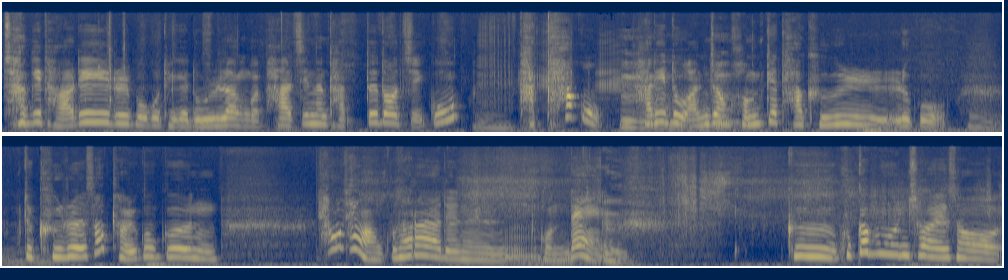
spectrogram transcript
자기 다리를 보고 되게 놀란 거예요. 바지는 다 뜯어지고 음. 다 타고 음. 다리도 완전 음. 검게 다 그르고. 음. 근데 그래서 결국은 평생 안고 살아야 되는 건데 음. 그 국가보훈처에서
